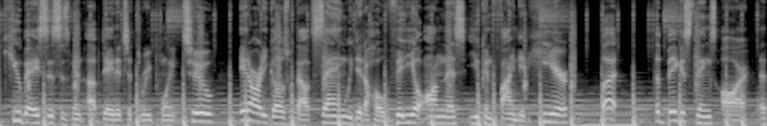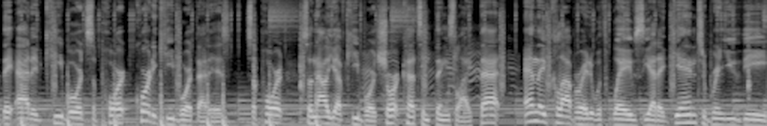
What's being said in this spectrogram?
Cubasis has been updated to 3.2. It already goes without saying, we did a whole video on this, you can find it here, but the biggest things are that they added keyboard support, QWERTY keyboard that is, support, so now you have keyboard shortcuts and things like that. And they've collaborated with Waves yet again to bring you the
